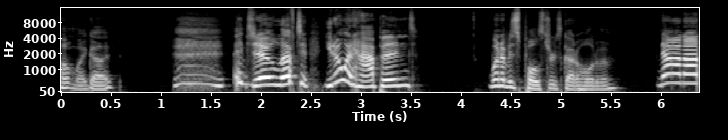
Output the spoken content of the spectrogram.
Oh my God. And Joe left him. You know what happened? One of his pollsters got a hold of him. No, no,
